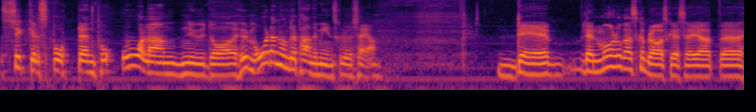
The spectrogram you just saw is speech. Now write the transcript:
Cykelsporten på Åland nu då, hur mår den under pandemin skulle du säga? Det, den mår nog ganska bra ska jag säga. Att, eh,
